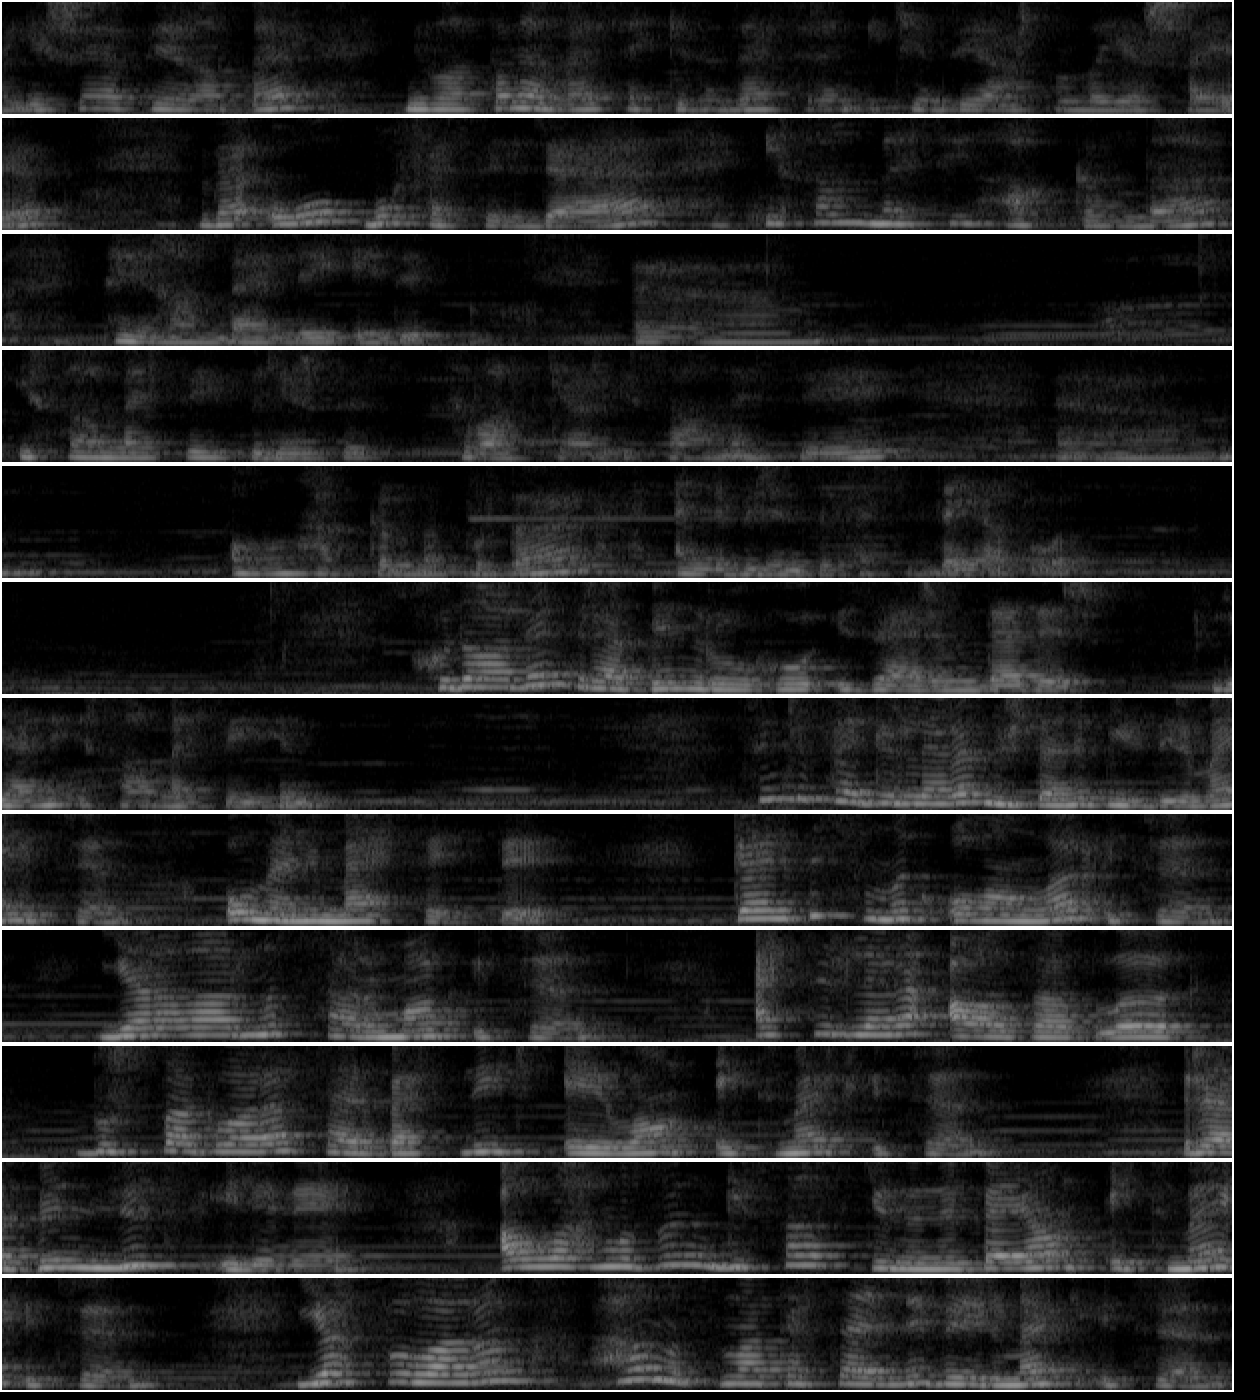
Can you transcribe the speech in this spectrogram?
Yeşaya peyğəmbər miladdan əvvəl 8-ci əsrin ikinci yarısında yaşayıb və o bu fəsildə İsa Məsih haqqında peyğəmbərlik edib. İsa Məsih bilirsiniz, xilaskar İsa Məsih. Onun haqqında burada 51-ci fəsildə yazılıb. Xudavənd Rəbbin ruhu üzərimdədir, yəni İsa Məsihin. Çünki fəqirlərə müjdəni bildirmək üçün o məni məhs etdi. Qəlbi sınıq olanlar üçün, yaralarını sarmaq üçün, əsirlərə azadlıq, dustaqlara sərbəstlik elan etmək üçün, Rəbbin lütf ilini, Allahımızın qisas gününü bəyan etmək üçün, yaslıların hamısına təsəlli vermək üçün,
